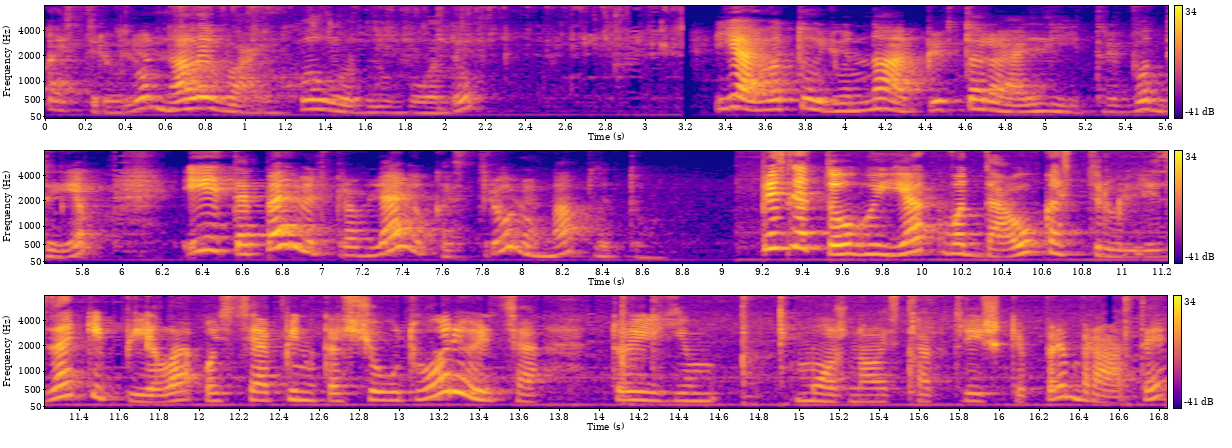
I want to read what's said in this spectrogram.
Кастрюлю наливаю холодну воду. Я готую на 1,5 літри води і тепер відправляю кастрюлю на плиту. Після того, як вода у кастрюлі закипіла, ось ця пінка, що утворюється, то її можна ось так трішки прибрати.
